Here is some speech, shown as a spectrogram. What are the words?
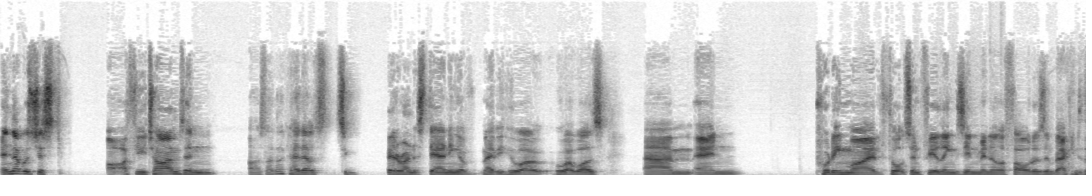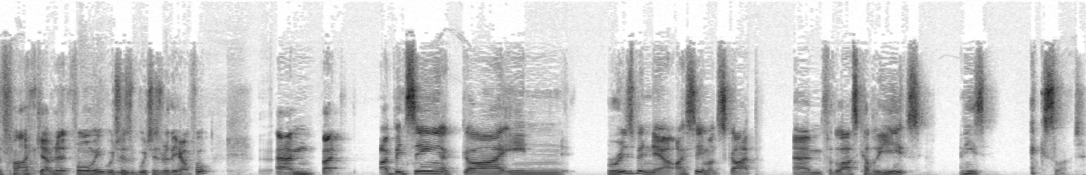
and that was just oh, a few times, and I was like, okay, that was it's a better understanding of maybe who I who I was, um, and putting my thoughts and feelings in manila folders and back into the filing cabinet for me, which is which is really helpful. Um, but I've been seeing a guy in Brisbane now. I see him on Skype um, for the last couple of years, and he's excellent.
